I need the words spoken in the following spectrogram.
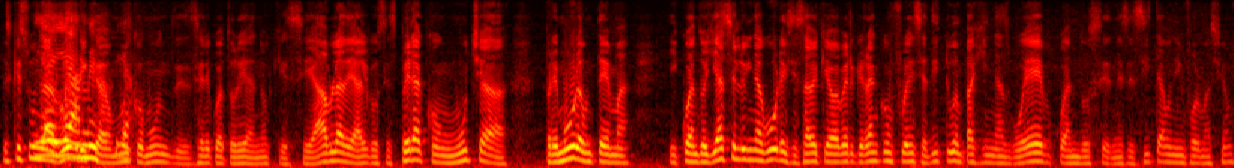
Es que es una rúbrica muy común de ser ecuatoriano, que se habla de algo, se espera con mucha premura un tema y cuando ya se lo inaugura y se sabe que va a haber gran confluencia, di tú en páginas web, cuando se necesita una información,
